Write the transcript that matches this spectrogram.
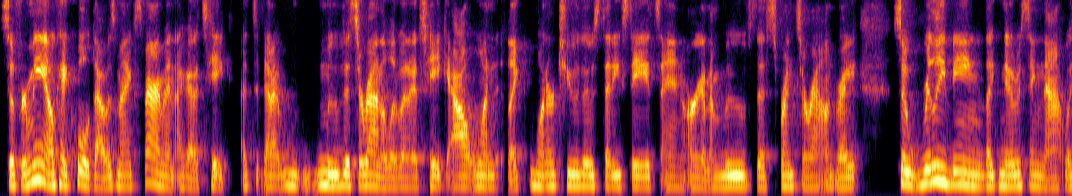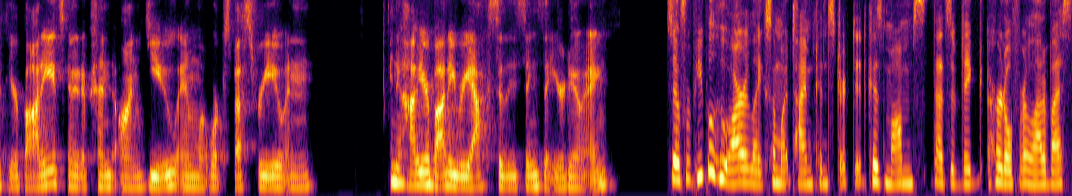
So for me, okay, cool. That was my experiment. I got to take, I got to move this around a little bit. I take out one, like one or two of those steady states and are going to move the sprints around. Right. So really being like noticing that with your body, it's going to depend on you and what works best for you and you know how your body reacts to these things that you're doing. So for people who are like somewhat time constricted because moms that's a big hurdle for a lot of us,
